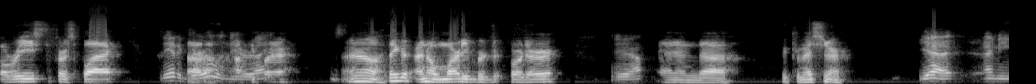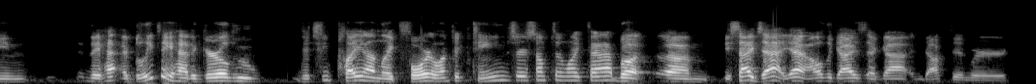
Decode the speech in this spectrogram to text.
Maurice, the first black They had a uh, girl in there, right? player. I don't know. I think I know Marty Brodeur Yeah. and uh, the commissioner. Yeah, I mean, they had. I believe they had a girl who did she play on like four Olympic teams or something like that. But um, besides that, yeah, all the guys that got inducted were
